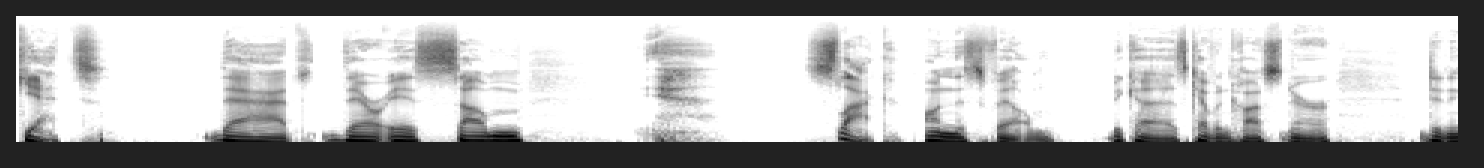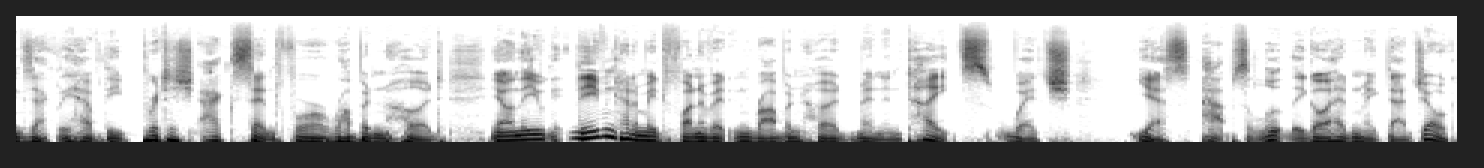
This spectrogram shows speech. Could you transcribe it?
get that there is some slack on this film because Kevin Costner didn't exactly have the British accent for a Robin Hood. You know, and they they even kind of made fun of it in Robin Hood Men in Tights, which yes, absolutely, go ahead and make that joke.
